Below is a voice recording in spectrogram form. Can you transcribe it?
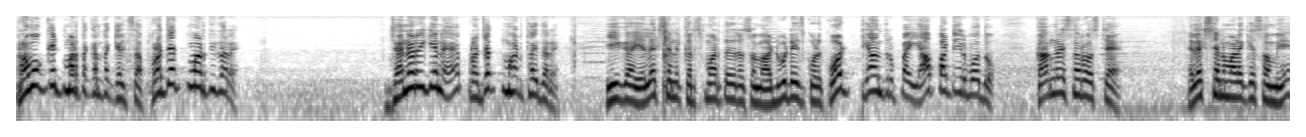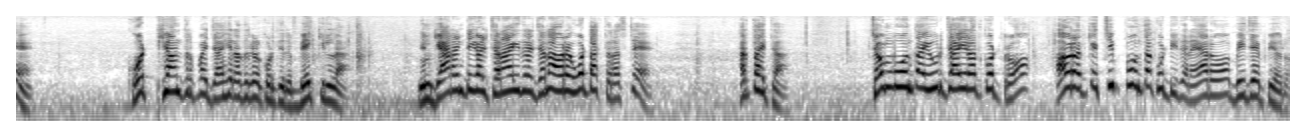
ಪ್ರವೋಕೇಟ್ ಮಾಡ್ತಕ್ಕಂಥ ಕೆಲಸ, ಪ್ರೊಜೆಕ್ಟ್ ಮಾಡ್ತಿದ್ದಾರೆ. ಜನರಿಗೇ ಪ್ರೊಜೆಕ್ಟ್ ಮಾಡ್ತಾ ಇದ್ದಾರೆ. ಈಗ ಎಲೆಕ್ಷನ್ ಖರ್ಚು ಮಾಡ್ತಾ ಇದ್ದಾರೆ ಸ್ವಾಮಿ ಅಡ್ವರ್ಟೈಸ್ ಕೊಡಿ ಕೋಟ್ಯಾಂತರ ರೂಪಾಯಿ ಯಾವ ಪಾರ್ಟಿ ಇರ್ಬೋದು? ಕಾಂಗ್ರೆಸ್ನವರು ಅಷ್ಟೇ. ಎಲೆಕ್ಷನ್ ಮಾಡೋಕ್ಕೆ ಸ್ವಾಮಿ ಕೋಟ್ಯಾಂತರ ರೂಪಾಯಿ ಜಾಹೀರಾತುಗಳು ಕೊಡ್ತೀರಿ ಬೇಕಿಲ್ಲ. ನಿಮ್ಮ ಗ್ಯಾರಂಟಿಗಳು ಚೆನ್ನಾಗಿದ್ರೆ ಜನ ಅವರೇ ಓಟ್ ಹಾಕ್ತಾರೆ ಅಷ್ಟೇ. ಅರ್ಥ ಆಯ್ತಾ? ಚಂಬು ಅಂತ ಇವ್ರು ಜಾಹೀರಾತು ಕೊಟ್ಟರು ಅವ್ರು ಅದಕ್ಕೆ ಚಿಪ್ಪು ಅಂತ ಕೊಟ್ಟಿದ್ದಾರೆ. ಯಾರು? ಬಿ ಜೆ ಪಿಯವರು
